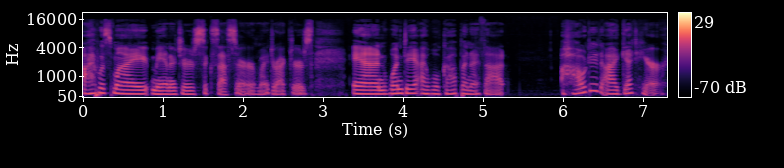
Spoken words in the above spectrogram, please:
I was my manager's successor, my director's. And one day I woke up and I thought, how did I get here?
